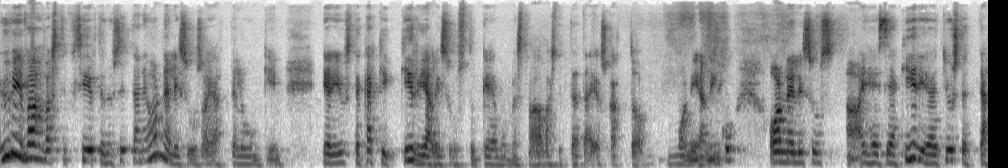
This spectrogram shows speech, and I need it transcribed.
hyvin vahvasti siirtynyt sitten tänne onnellisuusajatteluunkin. Ja just kaikki kirjallisuus tukee mun mielestä vahvasti tätä, jos katsoo monia niin onnellisuusaiheisia kirjoja, että just, että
